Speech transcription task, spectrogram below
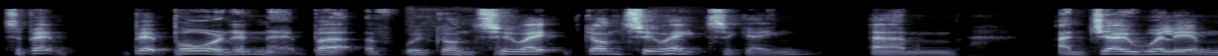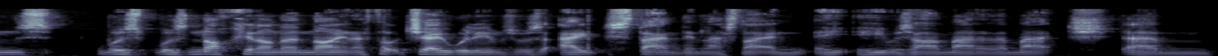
it's a bit bit boring, isn't it? But we've gone two eight, gone two eights again. Um, and Joe Williams was was knocking on a nine. I thought Joe Williams was outstanding last night, and he, he was our man of the match. Um,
